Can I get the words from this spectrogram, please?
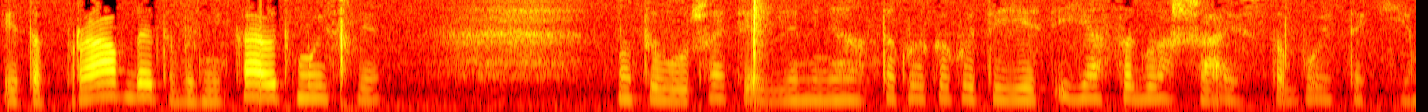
Это правда, это возникают мысли. Но ты лучший отец для меня, такой, какой ты есть. И я соглашаюсь с тобой таким.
